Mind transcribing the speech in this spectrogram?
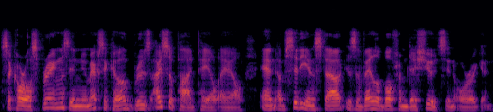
Socorro Springs in New Mexico brews Isopod Pale Ale, and Obsidian Stout is available from Deschutes in Oregon.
